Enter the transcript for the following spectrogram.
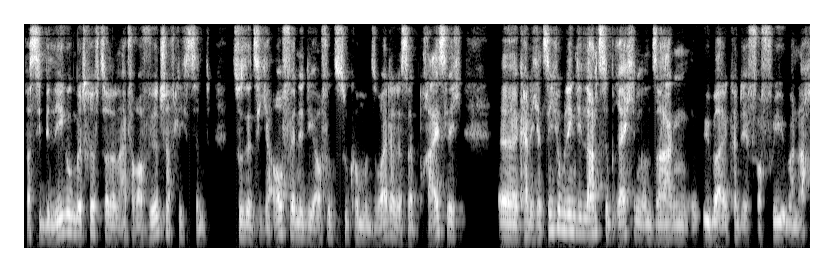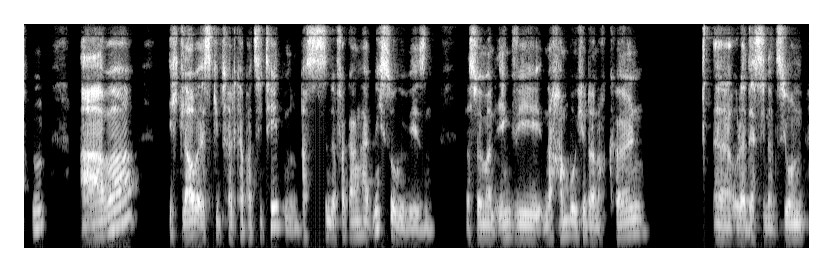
was die Belegung betrifft, sondern einfach auch wirtschaftlich sind zusätzliche Aufwände, die auf uns zukommen und so weiter. Deshalb preislich äh, kann ich jetzt nicht unbedingt die Lanze brechen und sagen, überall könnt ihr for free übernachten. Aber ich glaube, es gibt halt Kapazitäten und das ist in der Vergangenheit nicht so gewesen, dass wenn man irgendwie nach Hamburg oder nach Köln äh, oder Destinationen,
